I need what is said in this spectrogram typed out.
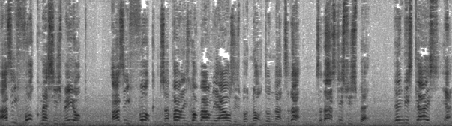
As he fuck messaged me up, as he fuck. So apparently he's gone round the houses but not done that to that. So that's disrespect. Then this guy's yeah,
